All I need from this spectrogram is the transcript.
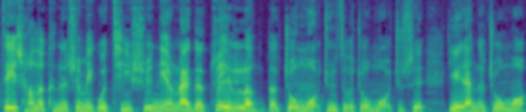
这一场呢，可能是美国几十年来的最冷的周末，就是这个周末，就是耶诞的周末，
